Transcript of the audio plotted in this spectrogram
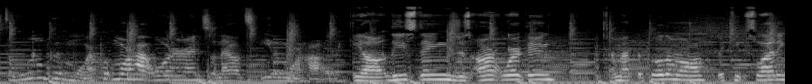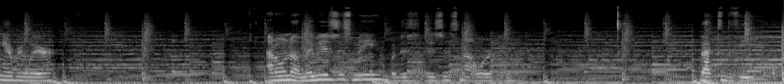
just a little bit more. I put more hot water in, so now it's even more hotter. Y'all, these things just aren't working. I'm gonna have to pull them off. They keep sliding everywhere. I don't know, maybe it's just me, but it's, it's just not working. Back to the feet.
